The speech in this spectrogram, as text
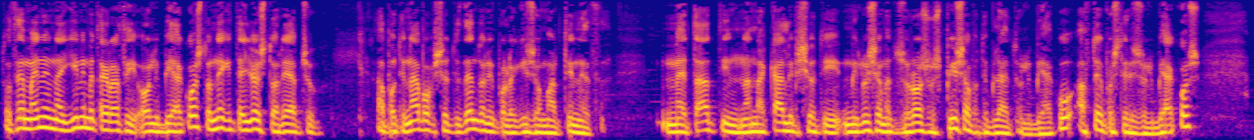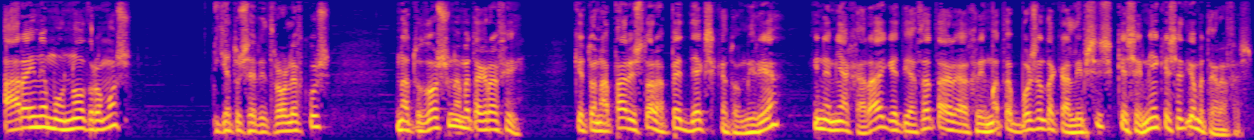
Το θέμα είναι να γίνει μεταγραφή. Ο Ολυμπιακός τον έχει τελειώσει το Ρέαψουκ από την άποψη ότι δεν τον υπολογίζει ο Μαρτίνεθ μετά την ανακάλυψη ότι μιλούσε με τους Ρώσους πίσω από την πλάτη του Ολυμπιακού. Αυτό υποστηρίζει ο Ολυμπιακός. Άρα είναι μονόδρομος για τους Ερυθρόλευκους να του δώσουν μεταγραφή. Και το να πάρεις τώρα 5-6 εκατομμύρια είναι μια χαρά γιατί αυτά τα χρήματα μπορείς να τα καλύψεις και σε μία και σε δύο μεταγραφές.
